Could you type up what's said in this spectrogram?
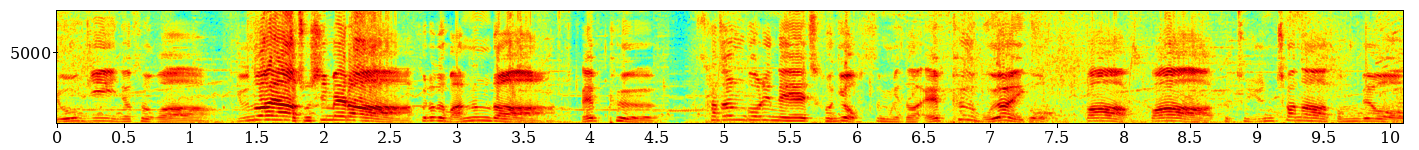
여기 이 녀석아. 윤화야, 조심해라. 그래도 맞는다. F. 사정거리네 적이 없습니다. F 뭐야 이거? 빡, 빡. 그쵸 윤천아 덤벼.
